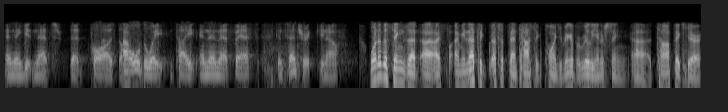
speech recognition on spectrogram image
and then getting that that pause to uh, hold the weight tight, and then that fast concentric. You know. One of the things that uh, I, I mean that's a that's a fantastic point. You bring up a really interesting uh, topic here.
